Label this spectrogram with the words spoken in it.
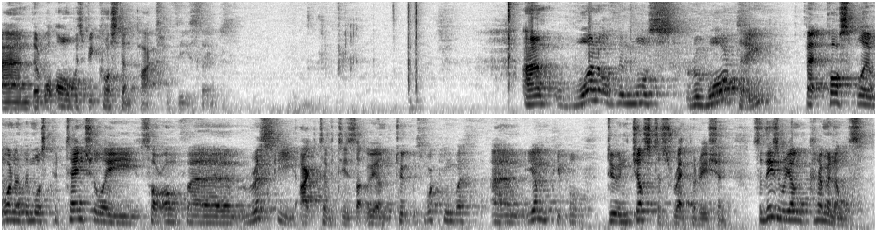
Um, there will always be cost impacts with these things. Um, one of the most rewarding but possibly one of the most potentially sort of uh, risky activities that we undertook was working with um, young people doing justice reparation. So these were young criminals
